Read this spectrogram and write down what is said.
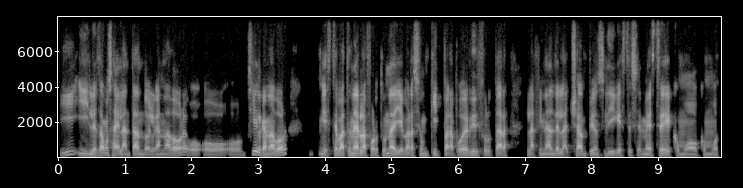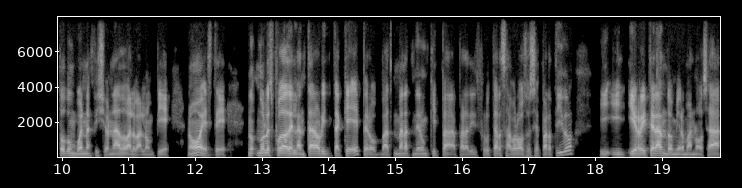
y, y les vamos adelantando el ganador o, o, o, sí, el ganador este, va a tener la fortuna de llevarse un kit para poder disfrutar la final de la Champions League este semestre como, como todo un buen aficionado al balompié, ¿no? Este, no, no les puedo adelantar ahorita qué, pero va, van a tener un kit para, para disfrutar sabroso ese partido y, y, y, reiterando, mi hermano, o sea,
